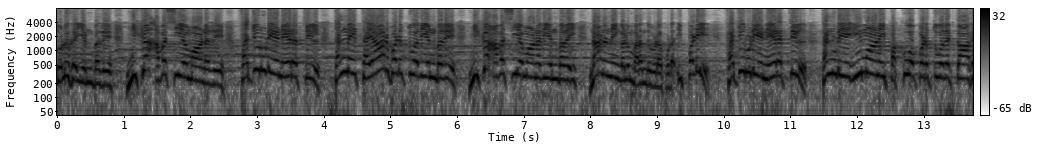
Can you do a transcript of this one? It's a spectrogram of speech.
தொழுகை என்பது மிக அவசியமானது. ஃபஜ்ருடைய நேரத்தில் தன்னை தயார்படுத்துவது என்பது மிக அவசியமானது என்பதை நானும் நீங்களும் மறந்துவிடக்கூடாது. இப்படி ஃபஜ்ருடைய நேரத்தில் தன்னுடைய ஈமானை பக்குவப்படுத்துவதற்காக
